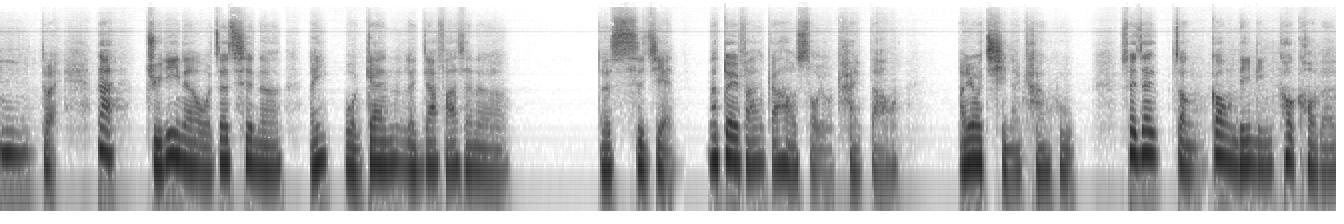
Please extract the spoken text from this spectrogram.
嗯对那举例呢，我这次呢，哎，我跟人家发生了的事件，那对方刚好手有开刀，然后又请了看护，所以这总共零零扣扣的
